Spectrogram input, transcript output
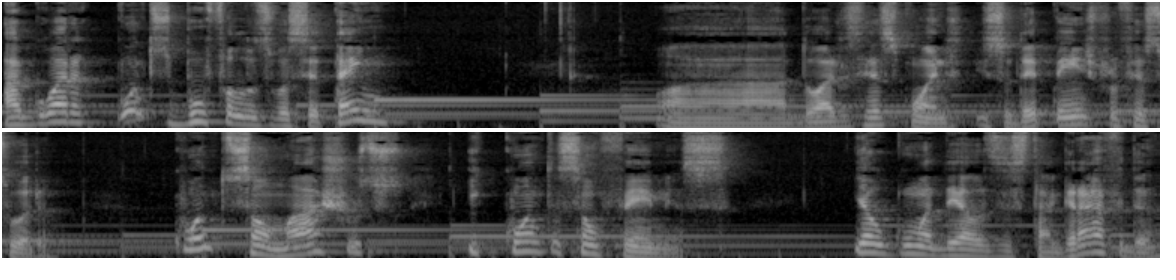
Agora, quantos búfalos você tem? A Doris responde: Isso depende, professora. Quantos são machos e quantas são fêmeas? E alguma delas está grávida?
